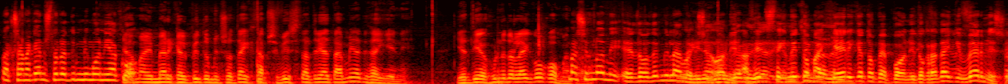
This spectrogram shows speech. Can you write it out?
να ξανακάνεις τον αντιμνημονιακό. Και άμα η Μέρκελ πει του Μητσοτάκη θα ψηφίσει τα τρία ταμεία, τι θα γίνει. Γιατί έχουν το λαϊκό κόμμα. Μα συγγνώμη, εδώ δεν μιλάμε. Όχι, συγγνώμη. Αυτή τη στιγμή το μαχαίρι και το πεπόνι το κρατάει η κυβέρνηση.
